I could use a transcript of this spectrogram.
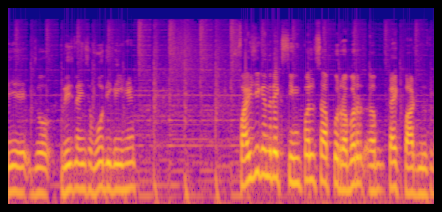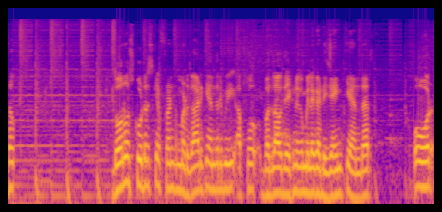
ये जो फ्रीज लाइन है, वो दी गई हैं। 5G के अंदर एक सिंपल सा आपको रबर का एक पार्ट मिलता था। दोनों स्कूटर्स के फ्रंट मडगार्ड के अंदर भी आपको बदलाव देखने को मिलेगा डिज़ाइन के अंदर। और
